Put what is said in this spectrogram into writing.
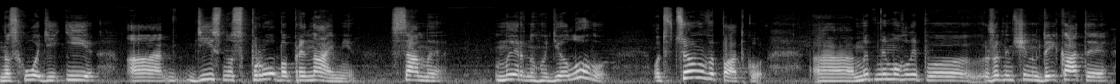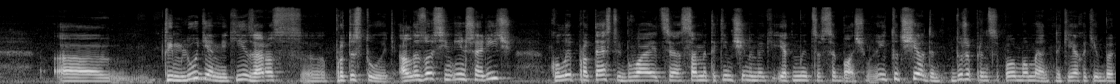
на сході, і е, дійсно спроба, принаймні, саме мирного діалогу, от в цьому випадку е, ми б не могли е, жодним чином дорікати е, тим людям, які зараз е, протестують. Але зовсім інша річ, коли протест відбувається саме таким чином, як, ми це все бачимо. І тут ще один дуже принциповий момент, на який я хотів би е,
